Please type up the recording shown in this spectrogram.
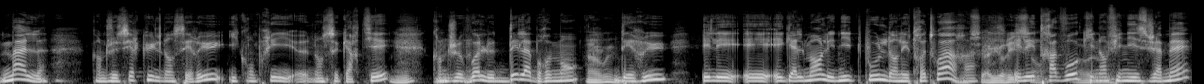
mal quand je circule dans ces rues, y compris euh, dans ce quartier, Mmh. quand je vois le délabrement Ah oui. des rues et, les, et également les nids de poules dans les trottoirs C'est et les travaux Ah qui oui, n'en finissent jamais,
